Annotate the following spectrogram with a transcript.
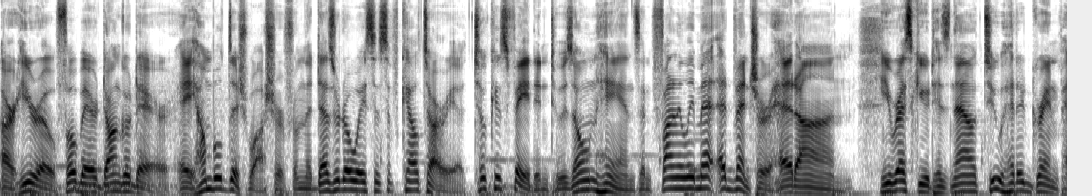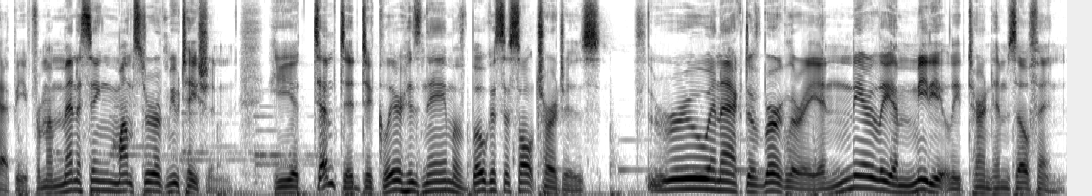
Our hero, Feaubear Dongodiere, a humble dishwasher from the desert oasis of Kaltaria, took his fate into his own hands and finally met adventure head on. He rescued his now two headed grandpappy from a menacing monster of mutation. He attempted to clear his name of bogus assault charges through an act of burglary and nearly immediately turned himself in.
